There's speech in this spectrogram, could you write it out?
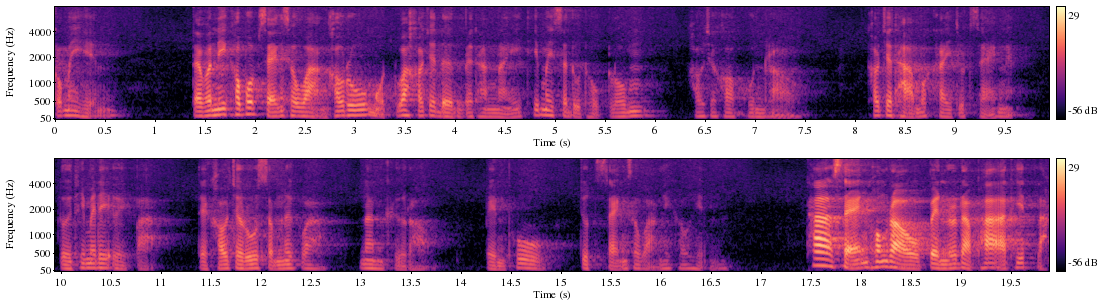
ก็ไม่เห็น แต่วันนี้เขาพบแสงสว่าง เขารู้หมดว่าเขาจะเดินไปทางไหนที่ไม่สะดุดหกล้ม เขาจะขอบคุณเรา เขาจะถามว่าใครจุดแสงเนี่ย โดยที่ไม่ได้เอ่ยปาก แต่เขาจะรู้สำนึกว่านั่นคือเรา เป็นผู้จุดแสงสว่างให้เขาเห็น ถ้าแสงของเราเป็นระดับพระอาทิตย์ละ่ะ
